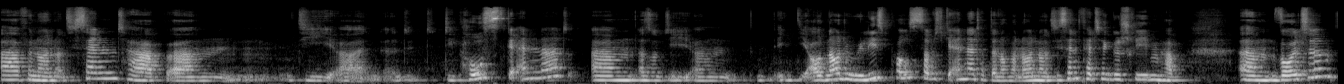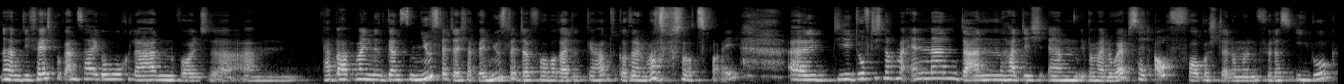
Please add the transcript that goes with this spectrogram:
äh, für 99 Cent, habe ähm, die, äh, die, die Posts geändert, ähm, also die, ähm, die, Out Now, die Release-Posts habe ich geändert, habe dann nochmal 99 Cent Fette geschrieben, habe ähm, wollte ähm, die Facebook-Anzeige hochladen, wollte, ähm, habe hab meine ganzen Newsletter, ich habe ja Newsletter vorbereitet gehabt, Gott sei Dank waren es nur zwei, äh, die, die durfte ich nochmal ändern. Dann hatte ich ähm, über meine Website auch Vorbestellungen für das E-Book.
